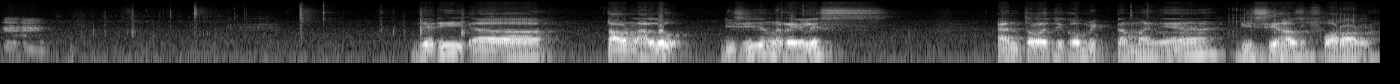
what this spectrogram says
Mhm. Jadi eh, tahun lalu DC ngerilis anthology komik namanya DC House of Horror.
